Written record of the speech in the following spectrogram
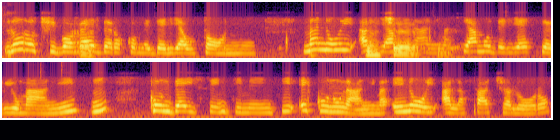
Loro ci vorrebbero come degli autonomi, ma noi abbiamo certo. un'anima, siamo degli esseri umani hm, con dei sentimenti e con un'anima e noi alla faccia loro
